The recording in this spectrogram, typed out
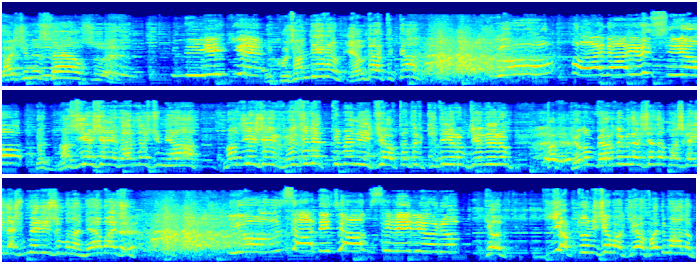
Başınız sağ olsun. Niye ki? E kocan diyorum, evde artık da. Yok hala yaşıyor. Ya nasıl yaşayayım kardeşim ya? Nasıl yaşayayım? Rezil etti beni iki haftadır gidiyorum geliyorum. Ya benim verdiğim ilaçlardan başka ilaç mı veriyorsun buna? Ne yapayım? Yok sadece hapsi veriyorum. Ya yaptığın işe bak ya Fadime Hanım.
